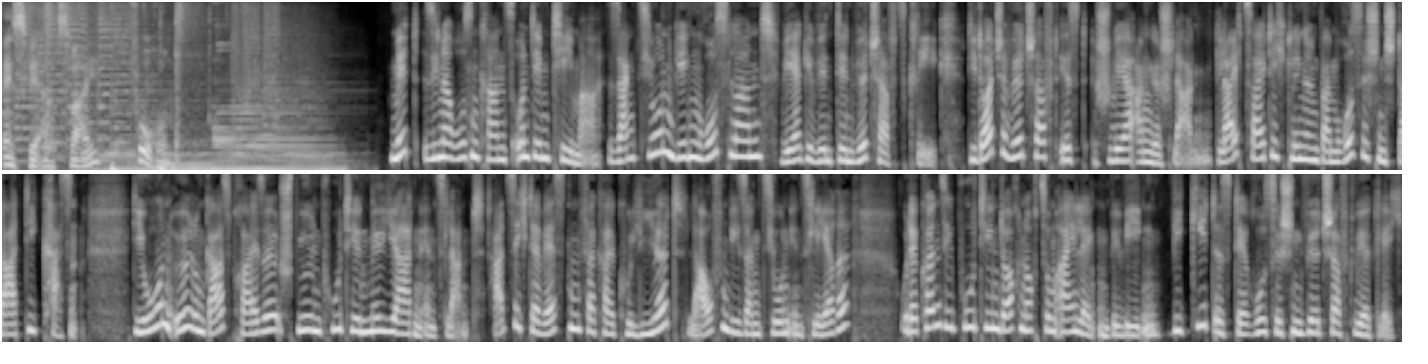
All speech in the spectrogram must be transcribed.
SWR 2 Forum mit Sina Rosenkranz und dem Thema Sanktionen gegen Russland. Wer gewinnt den Wirtschaftskrieg? Die deutsche Wirtschaft ist schwer angeschlagen. Gleichzeitig klingeln beim russischen Staat die Kassen. Die hohen Öl- und Gaspreise spülen Putin Milliarden ins Land. Hat sich der Westen verkalkuliert? Laufen die Sanktionen ins Leere? Oder können sie Putin doch noch zum Einlenken bewegen? Wie geht es der russischen Wirtschaft wirklich?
